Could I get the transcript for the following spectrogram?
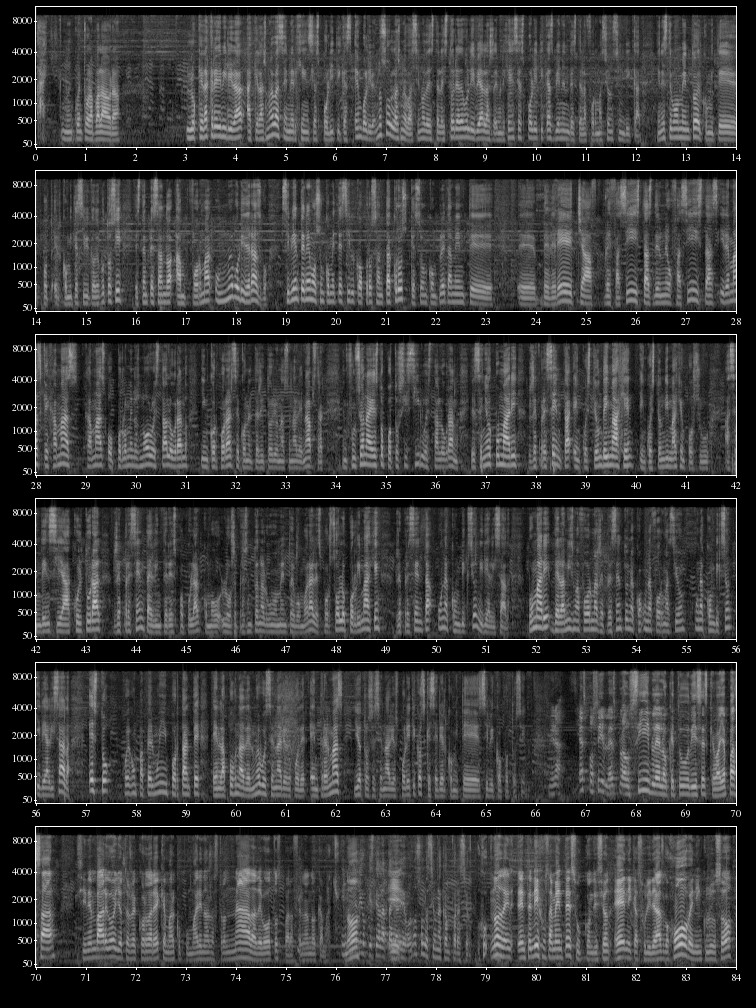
ay, no encuentro la palabra, lo que da credibilidad a que las nuevas emergencias políticas en Bolivia, no solo las nuevas, sino desde la historia de Bolivia, las emergencias políticas vienen desde la formación sindical. En este momento el Comité, el Comité Cívico de Potosí está empezando a formar un nuevo liderazgo. Si bien tenemos un Comité Cívico Pro Santa Cruz, que son completamente eh, de derecha, refascistas, de neofascistas y demás que jamás, jamás, o por lo menos no lo está logrando incorporarse con el territorio nacional en abstract. En función a esto, Potosí sí lo está logrando. El señor Pumari representa en cuestión de imagen, en cuestión de imagen por su ascendencia cultural, representa el interés popular como lo representó en algún momento Evo Morales. Por solo por la imagen, representa una convicción idealizada. Pumari de la misma forma representa una, una, formación, una convicción idealizada. Esto juega un papel muy importante en la pugna del nuevo escenario de poder entre el MAS y otros escenarios políticos que sería el Comité Cívico Potosino. Mira, es posible, es plausible lo que tú dices que vaya a pasar, sin embargo, yo te recordaré que Marco Pumari no arrastró nada de votos para Fernando Camacho. Y no, no digo que esté a la talla y, de Evo, no solo sea una comparación. No, entendí justamente su condición étnica, su liderazgo joven incluso.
